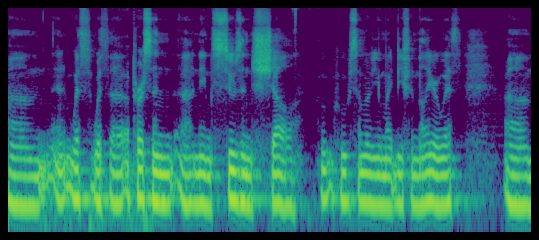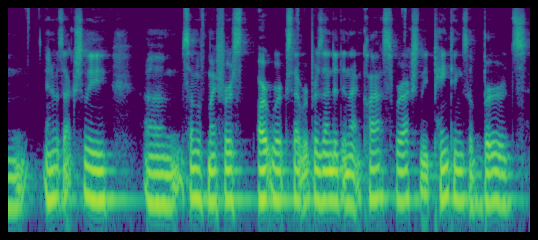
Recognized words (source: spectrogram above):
um, with, with a, a person uh, named Susan Shell, who, who some of you might be familiar with. Um, and it was actually um, some of my first artworks that were presented in that class were actually paintings of birds.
